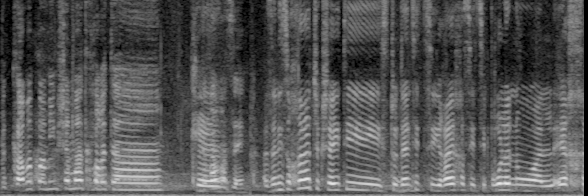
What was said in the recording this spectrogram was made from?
וכמה פעמים שמעת כבר את ה... כן. הזה. אז אני זוכרת שכשהייתי סטודנטית צעירה יחסית, סיפרו לנו על איך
